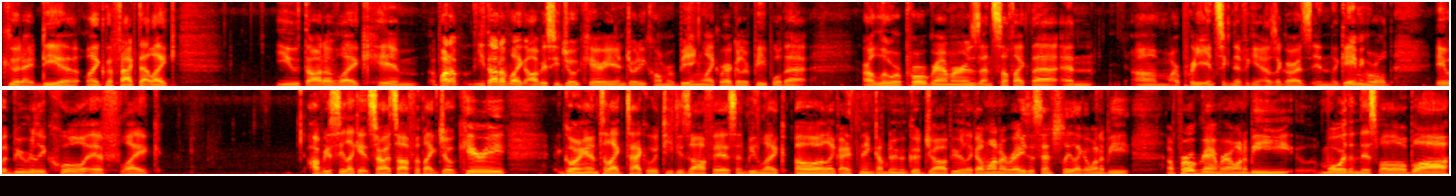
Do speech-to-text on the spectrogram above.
good idea. Like the fact that like you thought of like him, you thought of like obviously Joe Keery and Jodie Comer being like regular people that are lower programmers and stuff like that, and um, are pretty insignificant as regards in the gaming world. It would be really cool if like obviously like it starts off with like Joe Keery going into like Taika Waititi's office and being like, oh, like I think I'm doing a good job here. Like I want to raise essentially, like I want to be a programmer. I want to be more than this. Blah blah blah.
